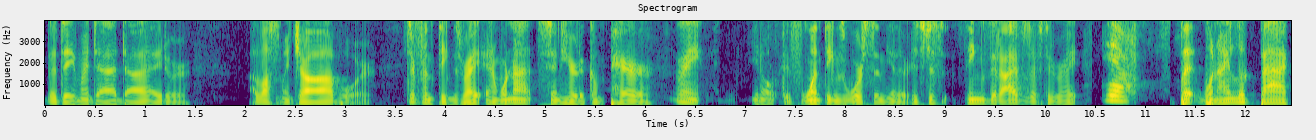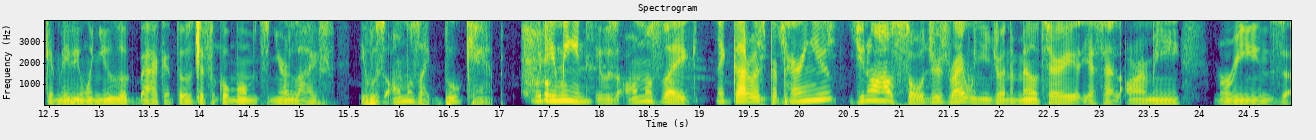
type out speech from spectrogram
the day my dad died or I lost my job or different things, right? And we're not sitting here to compare, Right. you know, if one thing's worse than the other. It's just things that I've lived through, right? Yeah. But when I look back, and maybe when you look back at those difficult moments in your life, it was almost like boot camp. What do you mean? It was almost like Like God was preparing you? you know how soldiers, right? When you join the military, yes, el army, Marines, uh,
